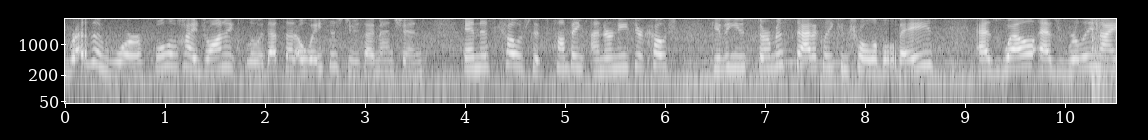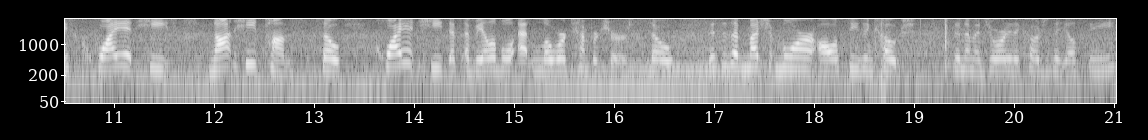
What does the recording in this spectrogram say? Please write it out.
reservoir full of hydronic fluid. That's that Oasis juice I mentioned in this coach that's pumping underneath your coach, giving you thermostatically controllable bays as well as really nice quiet heat, not heat pumps. So quiet heat that's available at lower temperatures. So this is a much more all season coach than a majority of the coaches that you'll see.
